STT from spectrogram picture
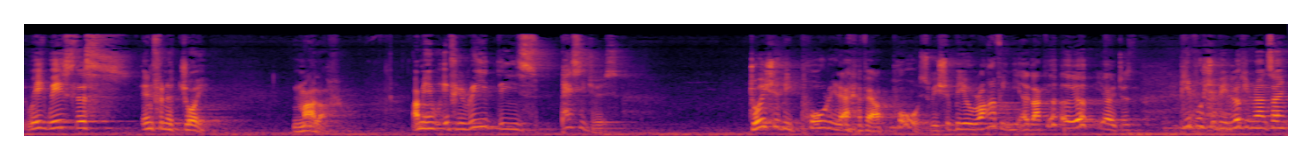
where's this infinite joy in my life? I mean, if you read these passages, joy should be pouring out of our pores. We should be arriving here like, oh, oh, oh, just people should be looking around saying,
